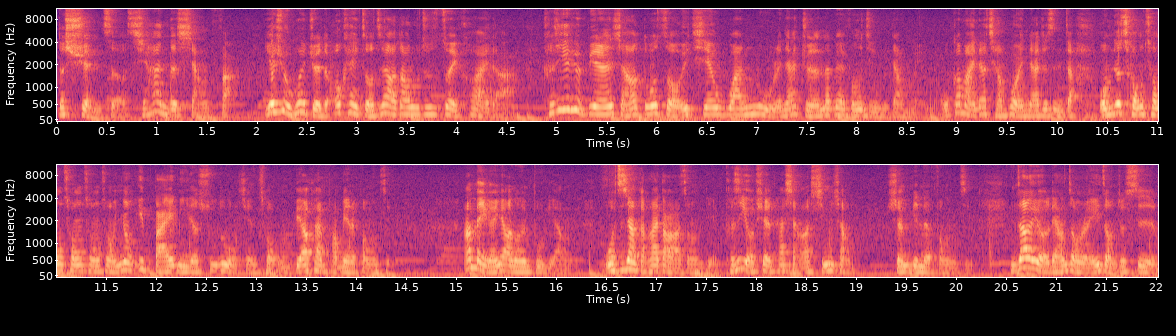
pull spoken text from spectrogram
的选择，其他人的想法。也许我会觉得，OK，走这条道路就是最快的啊。可是也许别人想要多走一些弯路，人家觉得那边风景比较美嘛。我干嘛一定要强迫人家？就是你知道，我们就冲冲冲冲冲，用一百米的速度往前冲，我们不要看旁边的风景。啊，每个人要的东西不一样。我只想赶快到达终点，可是有些人他想要欣赏身边的风景。你知道有两种人，一种就是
